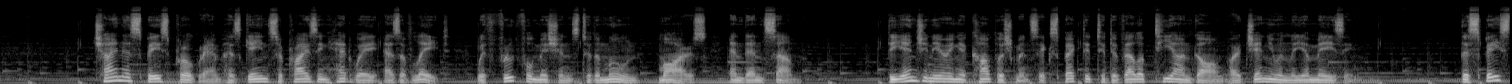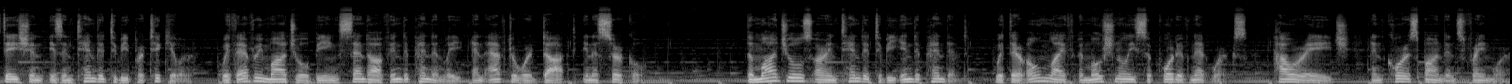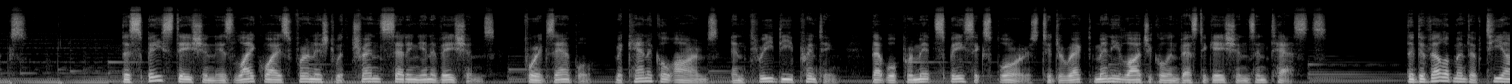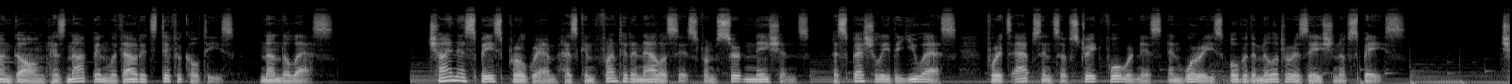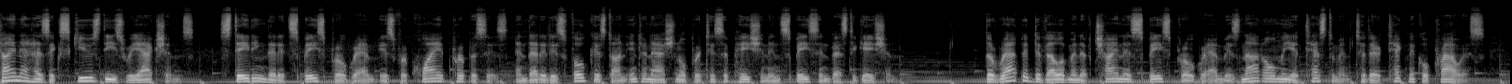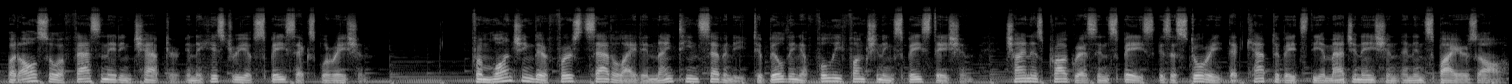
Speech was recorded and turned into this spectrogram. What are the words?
China's space program has gained surprising headway as of late, with fruitful missions to the Moon, Mars, and then some. The engineering accomplishments expected to develop Tiangong are genuinely amazing. The space station is intended to be particular, with every module being sent off independently and afterward docked in a circle. The modules are intended to be independent, with their own life emotionally supportive networks, power age, and correspondence frameworks. The space station is likewise furnished with trend-setting innovations, for example, mechanical arms and 3D printing, that will permit space explorers to direct many logical investigations and tests. The development of Tiangong has not been without its difficulties, nonetheless. China's space program has confronted analysis from certain nations, especially the US, for its absence of straightforwardness and worries over the militarization of space. China has excused these reactions, stating that its space program is for quiet purposes and that it is focused on international participation in space investigation. The rapid development of China's space program is not only a testament to their technical prowess, but also a fascinating chapter in the history of space exploration. From launching their first satellite in 1970 to building a fully functioning space station, China's progress in space is a story that captivates the imagination and inspires awe.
